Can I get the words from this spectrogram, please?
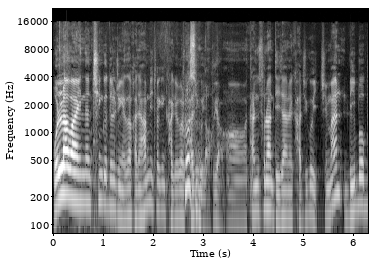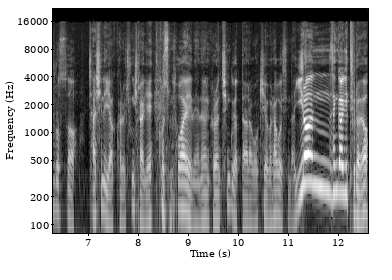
올라와 있는 친구들 중에서 가장 합리적인 가격을 그렇습니다. 가지고 있고요. 어, 단순한 디자인을 가지고 있지만 리버브로서 자신의 역할을 충실하게 그렇습니다. 소화해내는 그런 친구였다라고 기억을 하고 있습니다. 이런 생각이 들어요.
